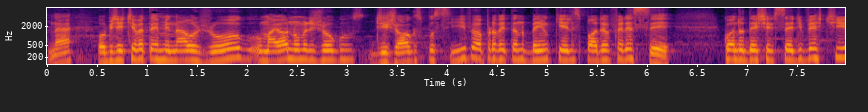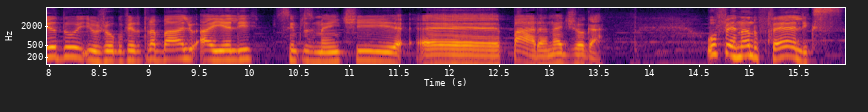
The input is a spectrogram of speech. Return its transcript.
Né? O objetivo é terminar o jogo, o maior número de jogos, de jogos possível, aproveitando bem o que eles podem oferecer. Quando deixa de ser divertido e o jogo vira trabalho, aí ele simplesmente é, para né, de jogar. O Fernando Félix,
